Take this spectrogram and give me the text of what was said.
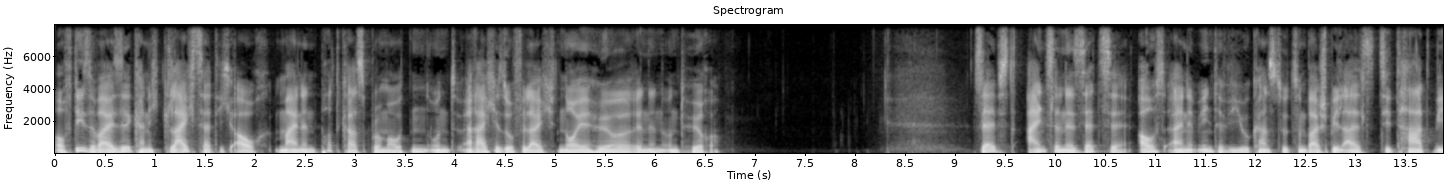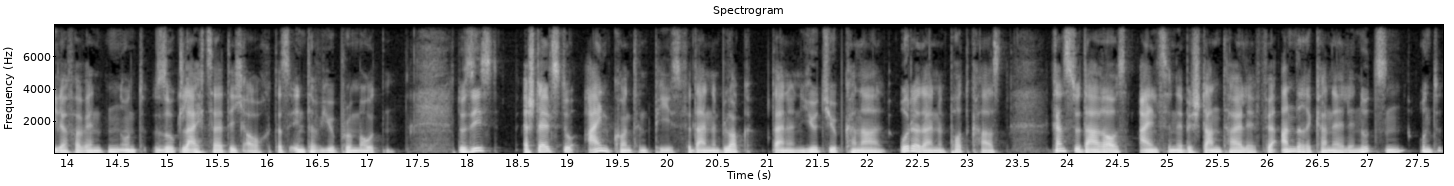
Auf diese Weise kann ich gleichzeitig auch meinen Podcast promoten und erreiche so vielleicht neue Hörerinnen und Hörer. Selbst einzelne Sätze aus einem Interview kannst du zum Beispiel als Zitat wiederverwenden und so gleichzeitig auch das Interview promoten. Du siehst, erstellst du ein Content Piece für deinen Blog, deinen YouTube-Kanal oder deinen Podcast, kannst du daraus einzelne Bestandteile für andere Kanäle nutzen und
